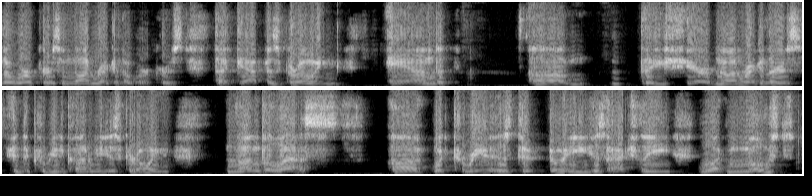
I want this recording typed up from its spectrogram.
workers and non-regular workers. That gap is growing, and um, the share of non-regulars in the Korean economy is growing. Nonetheless, uh, what Korea is doing is actually what most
